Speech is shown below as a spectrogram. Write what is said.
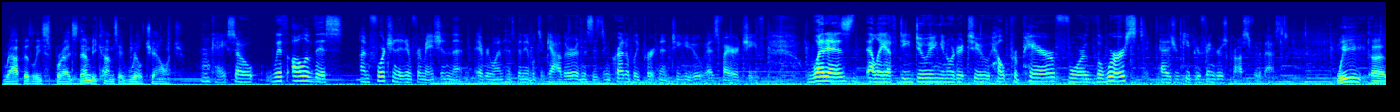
rapidly spreads, then becomes a real challenge. Okay, so with all of this unfortunate information that everyone has been able to gather, and this is incredibly pertinent to you as fire chief. What is LAFD doing in order to help prepare for the worst as you keep your fingers crossed for the best? We uh,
